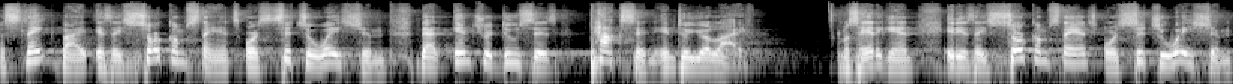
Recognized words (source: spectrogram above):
a snake bite is a circumstance or situation that introduces toxin into your life. I'm going to say it again. It is a circumstance or situation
